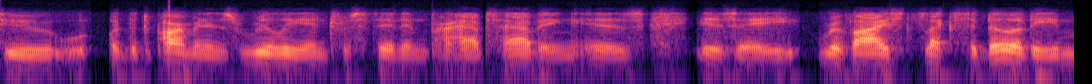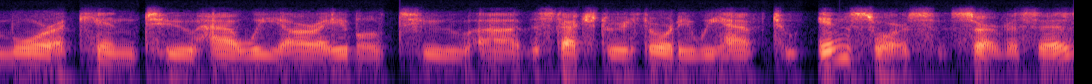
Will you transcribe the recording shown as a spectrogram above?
to, what the department is really interested in perhaps having is is a revised flexibility more akin to how we are able to uh, the statutory authority we have to insource services,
